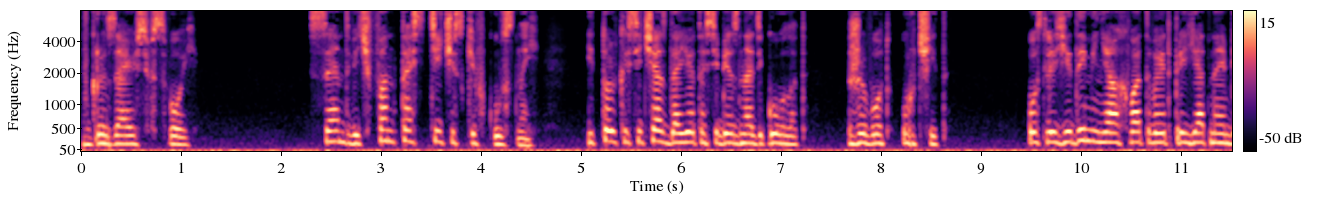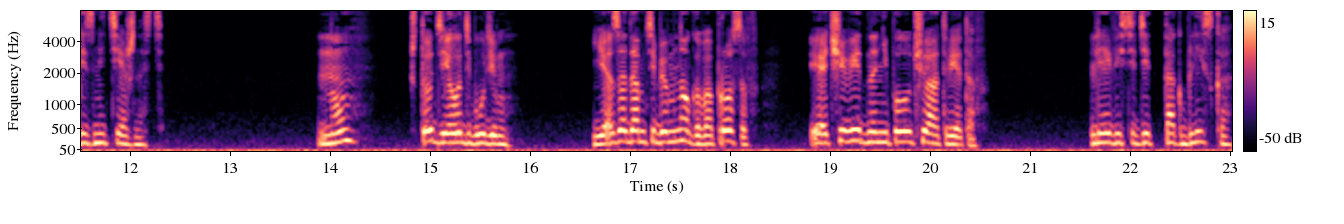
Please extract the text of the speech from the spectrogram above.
вгрызаюсь в свой. Сэндвич фантастически вкусный, и только сейчас дает о себе знать голод, живот урчит. После еды меня охватывает приятная безмятежность. «Ну, что делать будем? Я задам тебе много вопросов, и, очевидно, не получу ответов. Леви сидит так близко,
